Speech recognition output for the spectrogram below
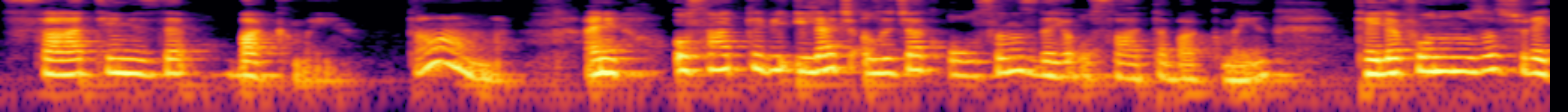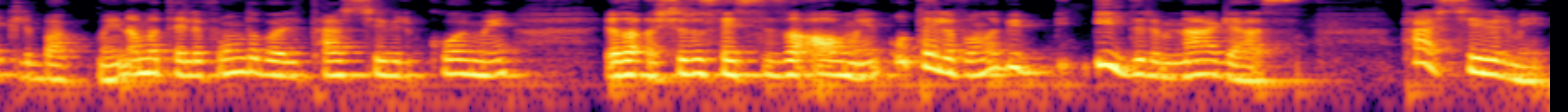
saatinize bakmayın. Tamam mı? Hani o saatte bir ilaç alacak olsanız dahi o saatte bakmayın. Telefonunuza sürekli bakmayın ama telefonu da böyle ters çevirip koymayın ya da aşırı sessize almayın. O telefona bir bildirimler gelsin. Ters çevirmeyin.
